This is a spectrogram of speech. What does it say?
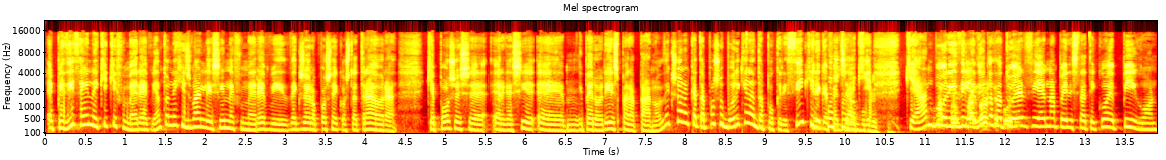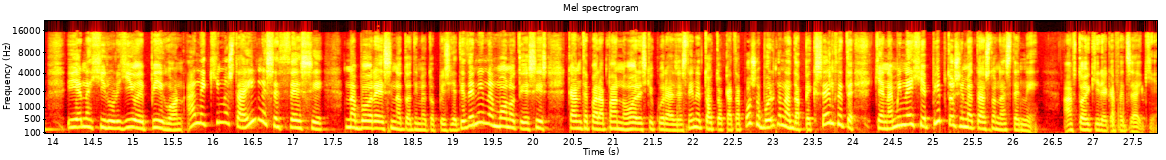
επειδή θα είναι εκεί και εφημερεύει, αν τον έχεις βάλει εσύ να εφημερεύει δεν ξέρω πόσα 24 ώρα και πόσες ε, υπερορίες παραπάνω, δεν ξέρω κατά πόσο μπορεί και να ανταποκριθεί, κύριε ε, Καφετζάκη. Και αν μπορεί, δηλαδή, όταν θα του έρθει ένα περιστατικό επίγον ή ένα χειρουργείο επίγον, αν εκείνος θα είναι σε θέση να μπορέσει να το αντιμετωπίσει. Γιατί δεν είναι μόνο ότι εσείς κάνετε παραπάνω ώρες και κουράζεστε, είναι το, το κατά πόσο μπορείτε να ανταπεξέλθετε και να μην έχει επίπτωση μετά στον ασθενή. Αυτό, κύριε Καφετζάκη.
